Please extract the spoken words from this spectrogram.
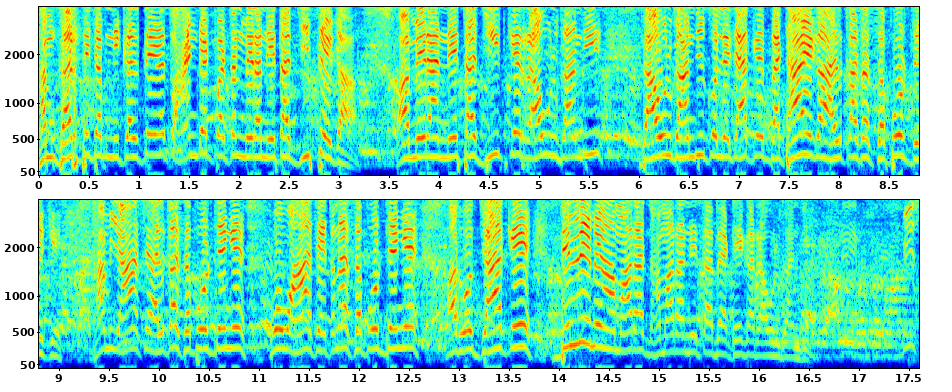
हम घर से जब निकलते हैं तो 100 परसेंट मेरा नेता जीतेगा। और मेरा नेता जीत के राहुल गांधी राहुल गांधी को ले जाके बैठाएगा हल्का सा सपोर्ट देके। हम यहाँ से हल्का सपोर्ट देंगे, वो वहाँ से इतना सपोर्ट देंगे, और वो जाके दिल्ली में हमारा हमारा नेता बैठेगा राहुल गांधी। बीस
